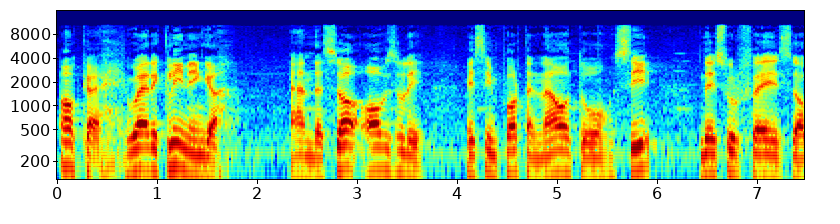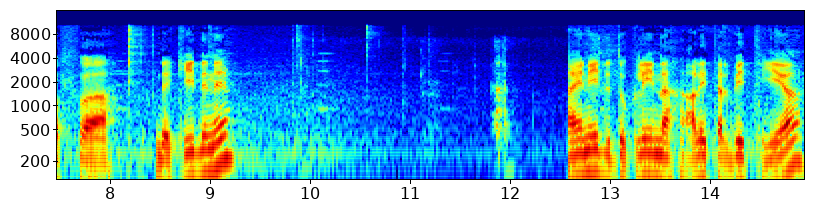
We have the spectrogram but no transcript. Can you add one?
Okay, we're cleaning. uh, And so obviously it's important now to see the surface of uh, the kidney. I need to clean a little bit here.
